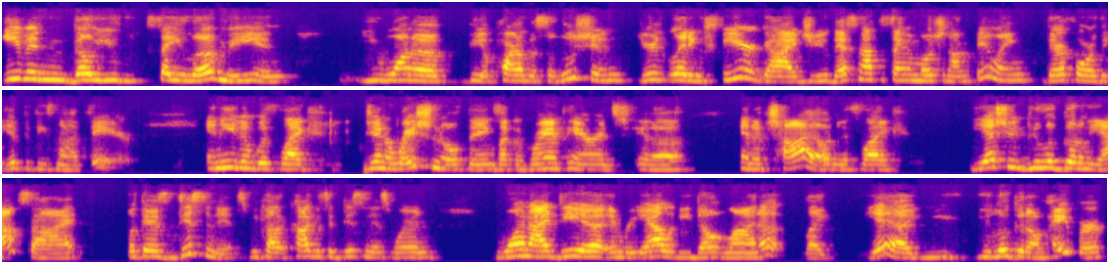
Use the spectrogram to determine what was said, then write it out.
even though you say you love me and you want to be a part of the solution, you're letting fear guide you. That's not the same emotion I'm feeling. Therefore, the empathy's not there. And even with like generational things, like a grandparent and a and a child, and it's like yes, you, you look good on the outside, but there's dissonance. We call it cognitive dissonance when one idea and reality don't line up. Like, yeah, you, you look good on paper,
